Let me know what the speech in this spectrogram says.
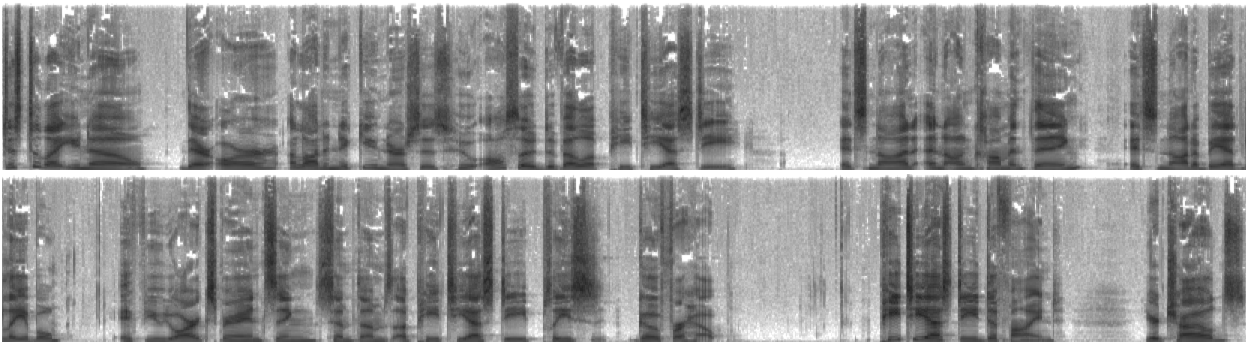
Just to let you know, there are a lot of NICU nurses who also develop PTSD. It's not an uncommon thing, it's not a bad label. If you are experiencing symptoms of PTSD, please go for help. PTSD defined your child's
